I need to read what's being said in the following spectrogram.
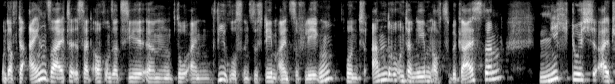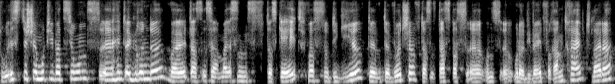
Und auf der einen Seite ist halt auch unser Ziel, ähm, so ein Virus ins System einzupflegen und andere Unternehmen auch zu begeistern, nicht durch altruistische Motivationshintergründe, weil das ist ja meistens das Geld, was so die Gier der, der Wirtschaft, das ist das, was äh, uns äh, oder die Welt vorantreibt, leider.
